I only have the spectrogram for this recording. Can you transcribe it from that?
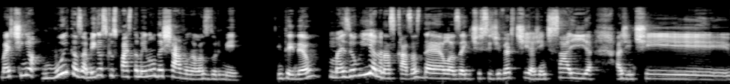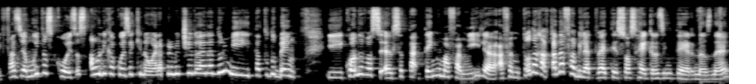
Mas tinha muitas amigas que os pais também não deixavam elas dormir entendeu? Mas eu ia nas casas delas, a gente se divertia, a gente saía, a gente fazia muitas coisas. A única coisa que não era permitido era dormir, tá tudo bem. E quando você, eh, você tá, tem uma família, a família toda, cada família vai ter suas regras internas, né?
